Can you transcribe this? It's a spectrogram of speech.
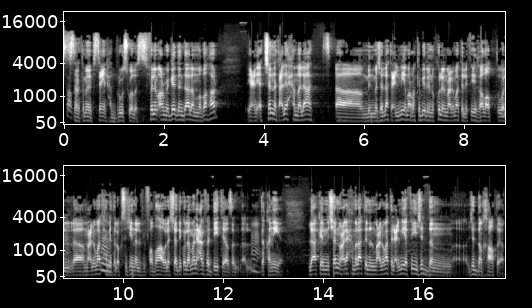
سنة 98 حق بروس ويلس. فيلم ارمجدن ده لما ظهر يعني اتشنت عليه حملات آه، من مجلات علمية مرة كبيرة إنه كل المعلومات اللي فيه غلط والمعلومات حقت الأكسجين اللي في الفضاء والأشياء دي كلها. ماني عارف ال details ال- التقنية. لكن شنوا عليه حملات إنه المعلومات العلمية فيه جدا جدا خاطئة.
